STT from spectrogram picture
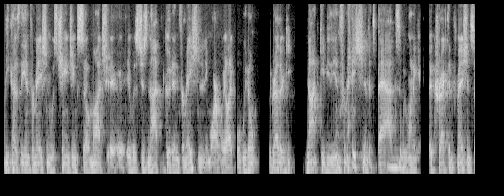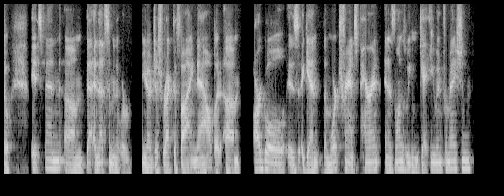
because the information was changing so much. It, it was just not good information anymore. And we we're like, well, we don't. We'd rather not give you the information if it's bad. So we mm-hmm. want to get the correct information. So it's been um, that, and that's something that we're you know just rectifying now. But um, our goal is again the more transparent, and as long as we can get you information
